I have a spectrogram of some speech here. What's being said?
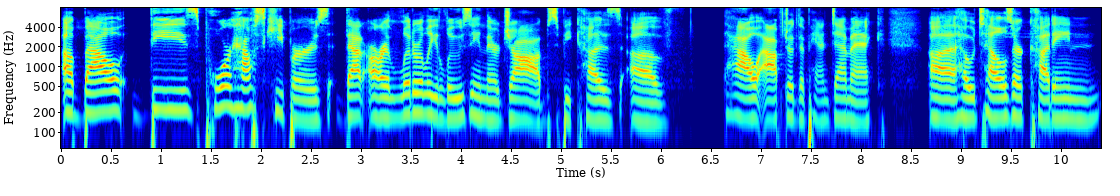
about these poor housekeepers that are literally losing their jobs because of how after the pandemic, uh, hotels are cutting,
